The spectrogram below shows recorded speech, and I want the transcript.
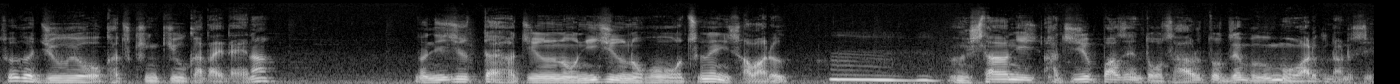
それが重要かつ緊急課題だよな。20対80の20の方を常に触る。うん。下に80%を触ると全部運も悪くなるし。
